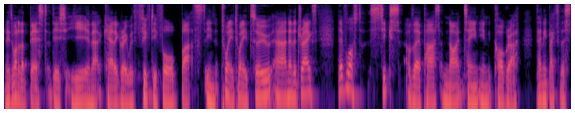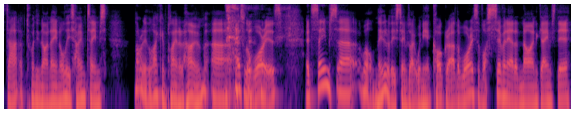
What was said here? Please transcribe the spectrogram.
and he's one of the best this year in that category with 54 busts in 2022. Uh, now, the Drags, they've lost six of their past 19 in Kogarah, dating back to the start of 2019. All these home teams not really liking playing at home. Uh, as for the Warriors, it seems, uh, well, neither of these teams like winning at Kogarah. The Warriors have lost seven out of nine games there.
